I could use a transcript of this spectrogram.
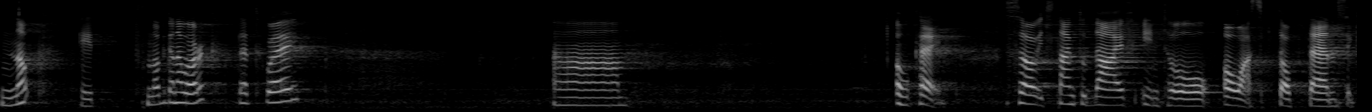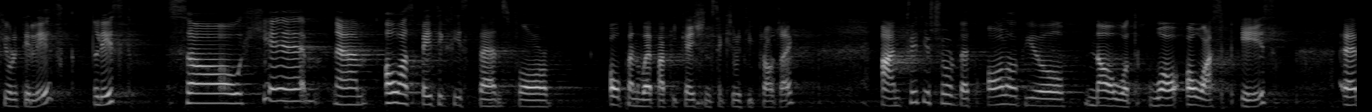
nope, it's not to work that way. Um, okay, so it's time to dive into OWASP top 10 security list. list. So here, um, OWASP basically stands for Open Web Application Security Project. I'm pretty sure that all of you know what OWASP is. Uh,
